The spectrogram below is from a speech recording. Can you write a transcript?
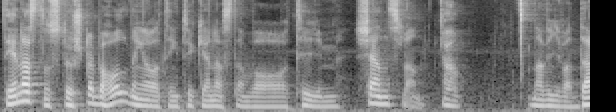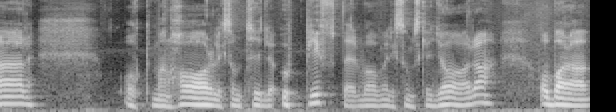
det är nästan största behållningen av allting tycker jag nästan var teamkänslan. Ja. När vi var där och man har liksom tydliga uppgifter vad man liksom ska göra. Och bara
